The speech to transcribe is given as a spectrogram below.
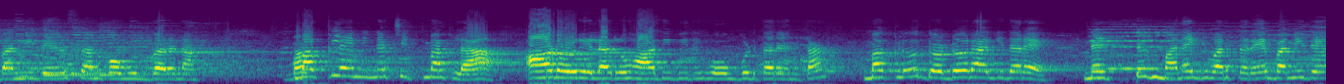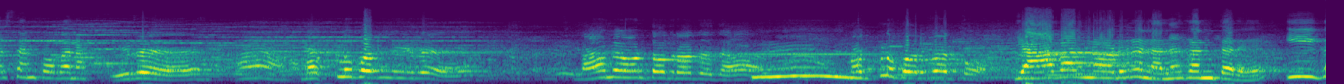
ಬನ್ನಿ ದೇವಸ್ಥಾನಕ್ಕೆ ಹೋಗ್ಬಿಟ್ಟು ಬರೋಣ. ಮಕ್ಳೇ ನಿನ್ನ ಚಿಕ್ಕ ಮಕ್ಳ? ಆಡೋರು ಎಲ್ಲರೂ ಹಾದಿ ಬೀದಿ ಹೋಗ್ಬಿಡ್ತಾರೆ ಅಂತ? ಮಕ್ಕಳು ದೊಡ್ಡವರಾಗಿದ್ದಾರೆ ನೆಟ್ಟಿಗೆ ಮನೆಗೆ ಬರ್ತಾರೆ. ಬನ್ನಿ ದೇವಸ್ಥಾನಕ್ಕೆ ಹೋಗೋಣ. ಇರೇ ಹಾ. ಮಕ್ಳು ಬರ್ಲಿ ಇರೇ. ನಾನೇ ಮಕ್ಳು ಬರ್ಬೇಕು. ಯಾವಾಗ ನೋಡಿದ್ರು ನನಗಂತಾರೆ. ಈಗ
